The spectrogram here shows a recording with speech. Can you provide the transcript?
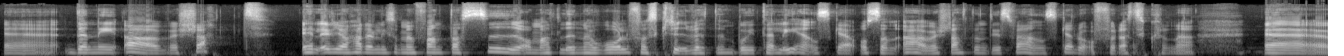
eh, den är översatt eller jag hade liksom en fantasi om att Lina Wolf har skrivit den på italienska och sen översatt den till svenska då för att kunna... Eh,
